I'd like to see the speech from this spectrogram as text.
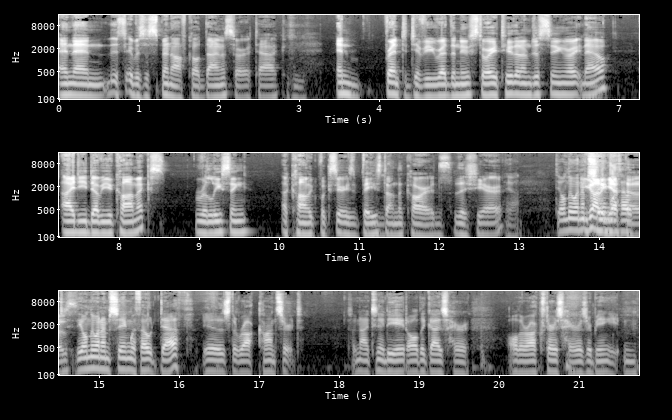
and then this, it was a spin-off called Dinosaur Attack. Mm-hmm. And Brent, did- have you read the news story too that I'm just seeing right now? IDW Comics releasing a comic book series based on the cards this year. Yeah. The only one I'm seeing without those. the only one I'm seeing without death is the rock concert. So 1988, all the guys' hair, all the rock stars' hairs are being eaten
